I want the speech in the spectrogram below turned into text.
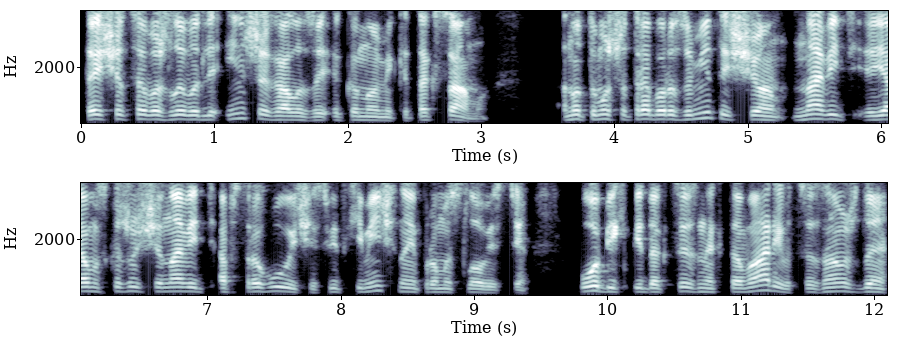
Те, що це важливо для інших галузей економіки, так само. Ну тому що треба розуміти, що навіть я вам скажу, що навіть абстрагуючись від хімічної промисловості, обіг підакцизних товарів це завжди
